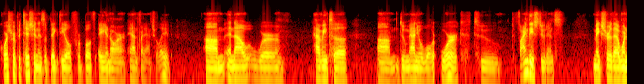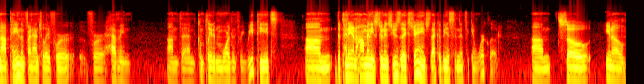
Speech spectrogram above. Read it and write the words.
Course repetition is a big deal for both A&R and financial aid. Um, and now we're having to um, do manual wor work to, to find these students, make sure that we're not paying them financial aid for, for having um, them completed more than three repeats. Um, depending on how many students use the exchange, that could be a significant workload. Um, so, you know,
